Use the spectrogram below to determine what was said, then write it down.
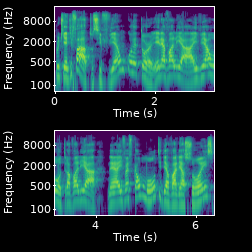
Porque, de fato, se vier um corretor, ele avaliar, aí vier outro avaliar, né? Aí vai ficar um monte de avaliações.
